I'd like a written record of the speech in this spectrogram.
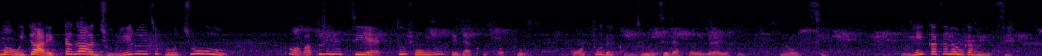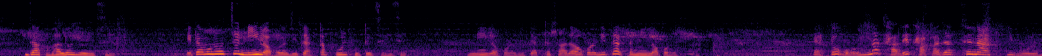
মা, ওইটা আরেকটা গাছ ঝুলে রয়েছে প্রচুর। তো অবাক হয়ে যাচ্ছি এত সুন্দর, এ দেখো কত কত দেখো, ঝুলছে দেখো এই দেখো, নড়ছে। অনেক কাঁচা লঙ্কা হয়েছে। যাক, ভালোই হয়েছে। এটা মনে হচ্ছে নীল অপরাজিতা, একটা ফুল ফুটেছে, এই যে, নীল অপরাজিতা, একটা সাদা অপরাজিতা, একটা নীল অপরাজিতা। এত গরম না, ছাদে থাকা যাচ্ছে না, কি বলব,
